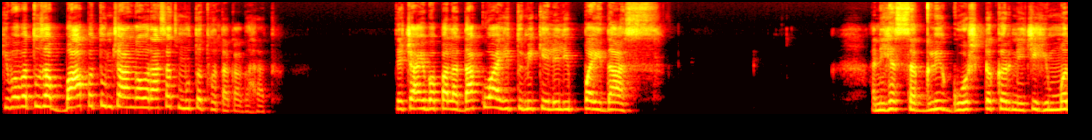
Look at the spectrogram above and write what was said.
की बाबा तुझा बाप तुमच्या अंगावर असाच मुतत होता का घरात? त्याच्या आईबापाला दाखवा ही तुम्ही केलेली पैदास. आणि ह्या सगळी गोष्ट करण्याची हिंमत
